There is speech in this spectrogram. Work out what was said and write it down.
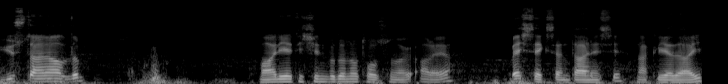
100 tane aldım. Maliyet için bu da not olsun araya. 5.80 tanesi nakliye dahil.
